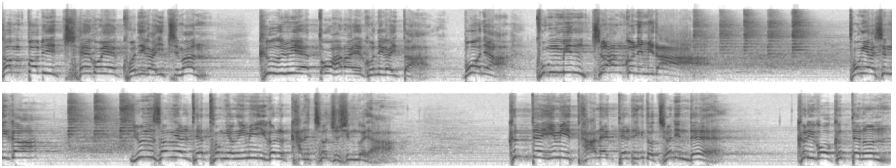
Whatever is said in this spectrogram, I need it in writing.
헌법이 최고의 권위가 있지만 그 위에 또 하나의 권위가 있다. 뭐냐? 국민 저항권입니다. 동의하십니까? 윤석열 대통령님이 이걸 가르쳐 주신 거야. 그때 이미 탄핵되기도 전인데, 그리고 그때는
